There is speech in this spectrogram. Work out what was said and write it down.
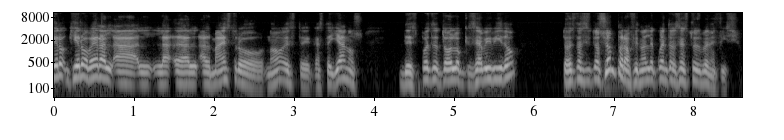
quiero, quiero ver al, al, al, maestro, ¿no? Este, Castellanos, después de todo lo que se ha vivido, toda esta situación, pero a final de cuentas esto es beneficio.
